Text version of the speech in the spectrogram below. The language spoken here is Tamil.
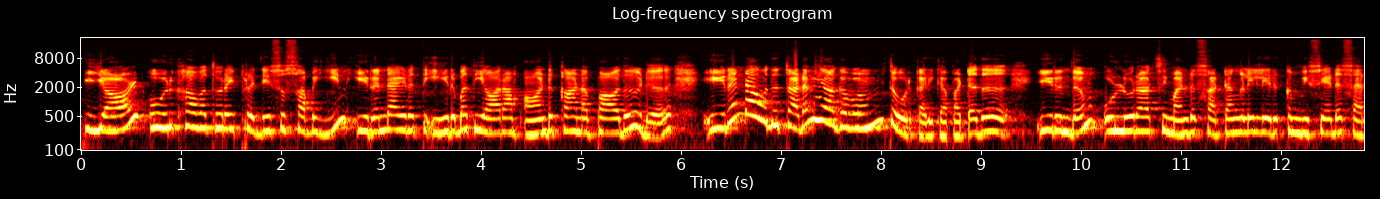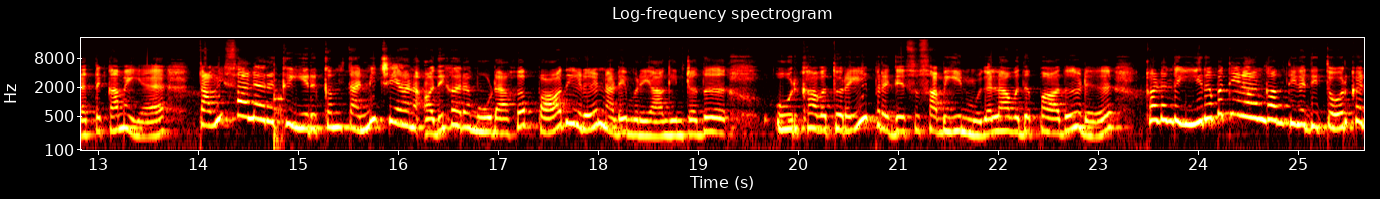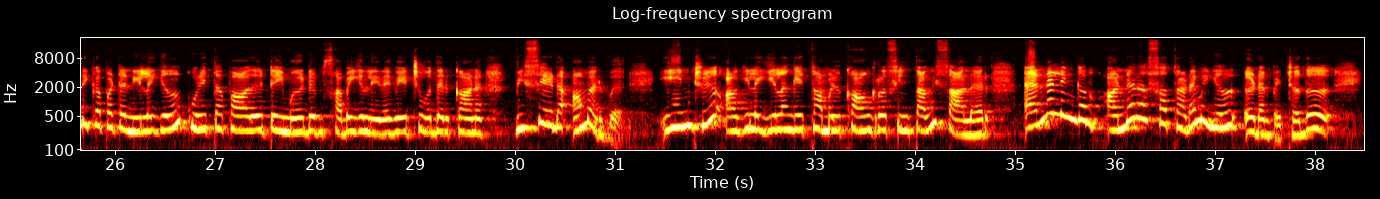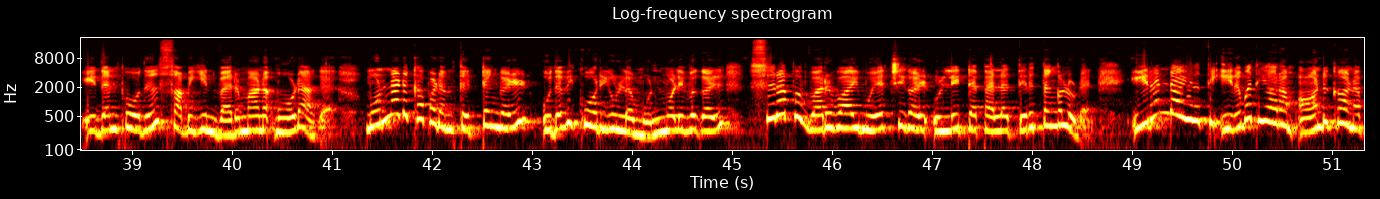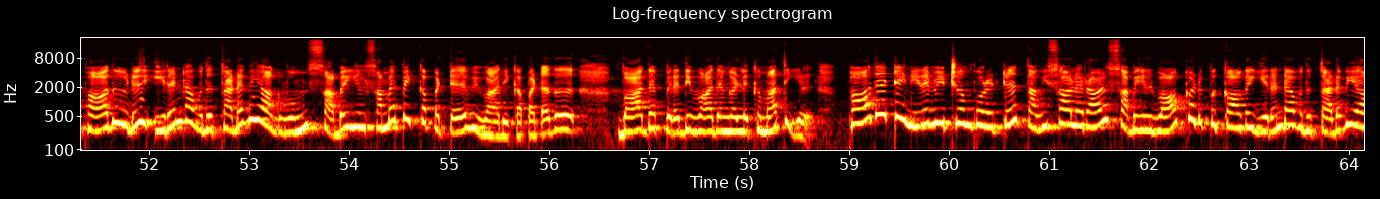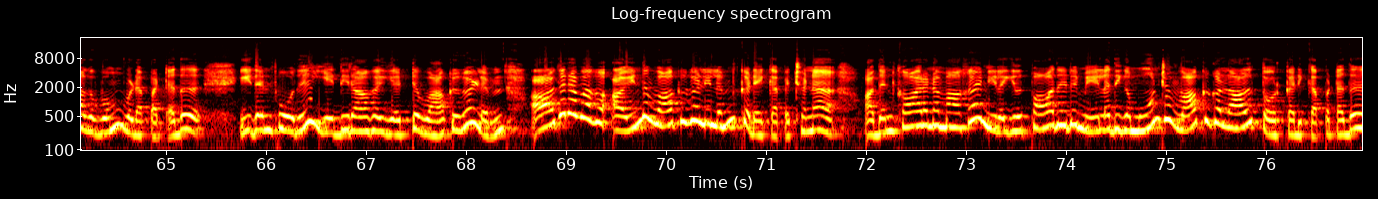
யாழ் ஊர்காவத்துறை பிரதேச சபையின் இரண்டாயிரத்தி இருபத்தி ஆறாம் ஆண்டுக்கான பாதீடு இரண்டாவது தடவையாகவும் தோற்கடிக்கப்பட்டது. இருந்தும் உள்ளூராட்சி மன்ற சட்டங்களில் இருக்கும் விசேட சரத்துக்கமைய தவிசாளருக்கு இருக்கும் தன்னிச்சையான அதிகாரம் ஊடாக பாதீடு நடைமுறையாகின்றது. ஊர்காவத்துறை பிரதேச சபையின் முதலாவது பாதீடு கடந்த இருபத்தி நான்காம் தேதி தோற்கடிக்கப்பட்ட நிலையில் குறித்த பாதீட்டை மீண்டும் சபையில் நிறைவேற்றுவதற்கான விசேட அமர்வு. இன்று அகில இலங்கை தமிழ் காங்கிரசின் தவிசாளர் அன்னலிங்கம் அன்னரசா தலைமையில் இடம்பெற்றது. இதன்போது சபையின் வருமான மூடாக முன்னெடுக்கப்படும் திட்டங்கள் உதவி கோரியுள்ள முன்மொழிவுகள் சிறப்பு வருவாய் முயற்சிகள் உள்ளிட்ட பல திருத்தங்களுடன் இரண்டாயிரம் இரண்டாயிரத்தி இருபத்தி ஆறாம் ஆண்டுக்கான பாதீடு இரண்டாவது தடவையாகவும் சபையில் சமர்ப்பிக்கப்பட்டு விவாதிக்கப்பட்டது. வாத பிரதிவாதங்களுக்கு மத்தியில் பாதீட்டை நிறைவேற்றும் பொருட்டு தவிசாளரால் சபையில் வாக்கெடுப்புக்காக இரண்டாவது தடவையாகவும் விடப்பட்டது. இதன்போது எதிராக எட்டு வாக்குகளும் ஆதரவாக ஐந்து வாக்குகளிலும் கிடைக்கப்பெற்றன. அதன் காரணமாக நிலையில் பாதீடு மேலதிக மூன்று வாக்குகளால் தோற்கடிக்கப்பட்டது.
